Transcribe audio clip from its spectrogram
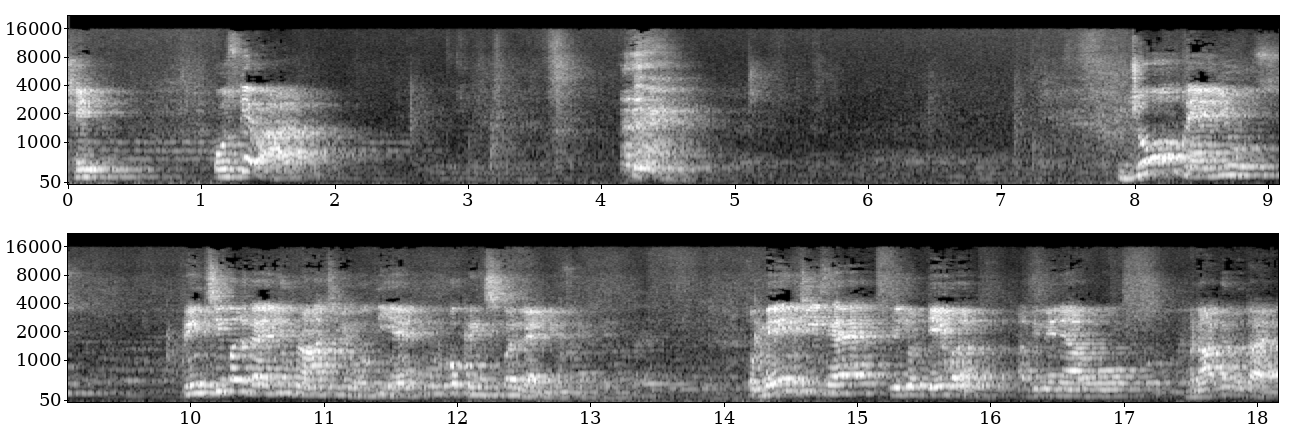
ठीक। उसके बाद जो वैल्यूज़ प्रिंसिपल वैल्यू ब्रांच में होती हैं, उनको प्रिंसिपल वैल्यूज़ कहते हैं। तो मेन चीज़ है ये जो टेबल अभी मैंने आपको बनाकर बताया।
